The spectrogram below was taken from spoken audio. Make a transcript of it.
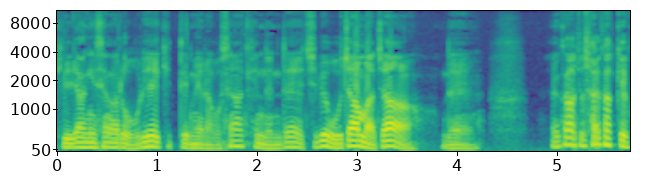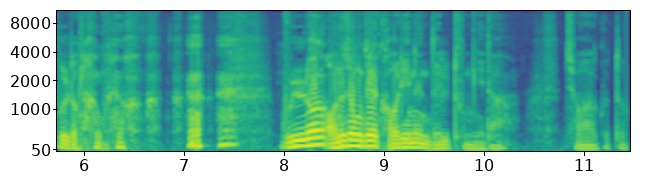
길냥이 생활을 오래 했기 때문에라고 생각했는데 집에 오자마자 네 애가 아주 살갑게 굴더라고요. 물론 어느 정도의 거리는 늘 둡니다. 저하고도.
